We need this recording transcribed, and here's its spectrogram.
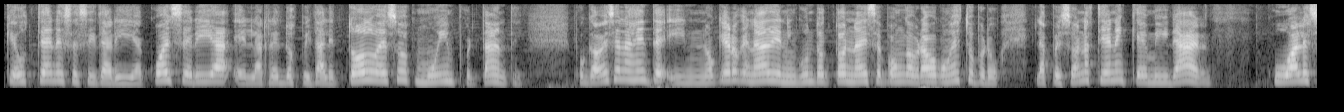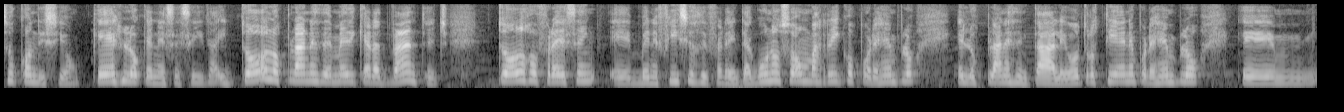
qué usted necesitaría, cuál sería en la red de hospitales. Todo eso es muy importante. Porque a veces la gente, y no quiero que nadie, ningún doctor, nadie se ponga bravo con esto, pero las personas tienen que mirar cuál es su condición, qué es lo que necesita. Y todos los planes de Medicare Advantage, todos ofrecen eh, beneficios diferentes. Algunos son más ricos, por ejemplo, en los planes dentales. Otros tienen, por ejemplo, em,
